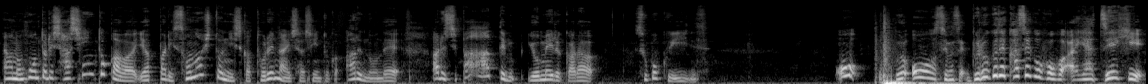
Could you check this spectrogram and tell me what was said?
あの、本当に写真とかはやっぱりその人にしか撮れない写真とかあるので、あるし、パーって読めるから、すごくいいです。お、お、すいません。ブログで稼ぐ方法、あ、いや、ぜひ。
